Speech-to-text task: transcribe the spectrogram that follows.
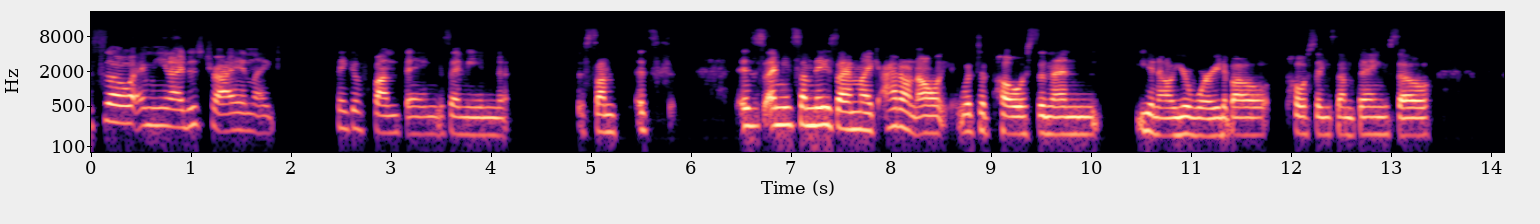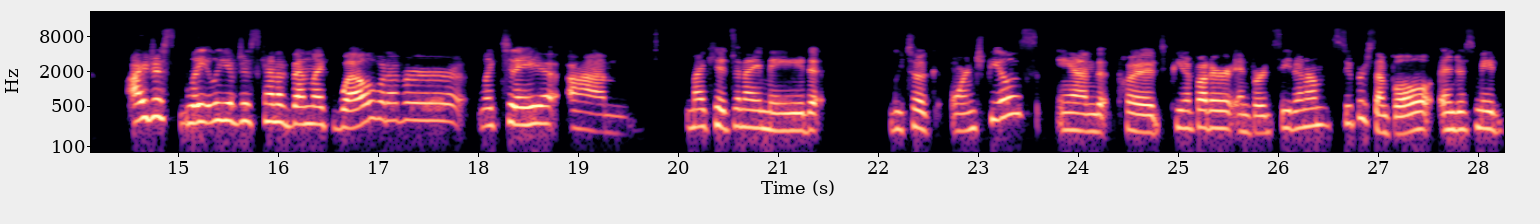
so I mean, I just try and like think of fun things. I mean, some it's it's I mean, some days I'm like, I don't know what to post, and then you know, you're worried about posting something. So I just lately have just kind of been like, well, whatever. Like today, um, my kids and I made we took orange peels and put peanut butter and birdseed in them. Super simple, and just made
